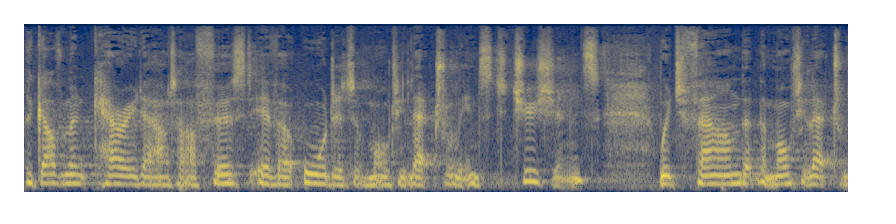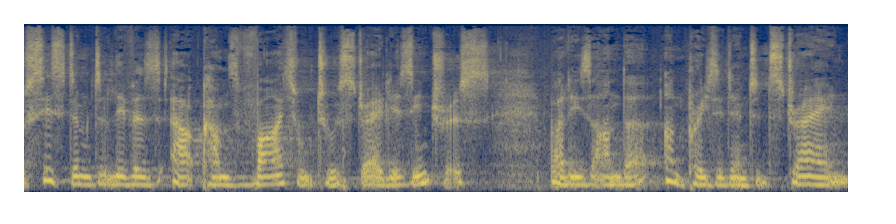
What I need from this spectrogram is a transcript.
The government carried out our first ever audit of multilateral institutions, which found that the multilateral system delivers outcomes vital to Australia's interests, but is under unprecedented strain.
